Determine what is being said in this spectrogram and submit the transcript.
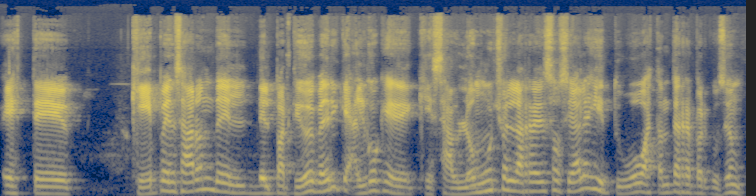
Este, ¿qué pensaron del, del, partido de Pedri? Que algo que, que, se habló mucho en las redes sociales y tuvo bastante repercusión.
